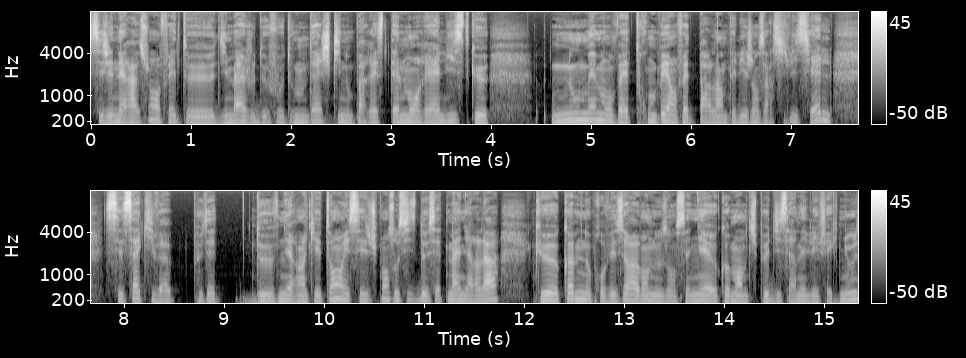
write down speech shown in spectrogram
Ces générations en fait euh, d'images ou de photomontages qui nous paraissent tellement réalistes que nous-mêmes on va être trompés en fait par l'intelligence artificielle. C'est ça qui va peut-être devenir inquiétant et c'est je pense aussi de cette manière-là que comme nos professeurs avant nous enseignaient euh, comment un petit peu discerner les fake news,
